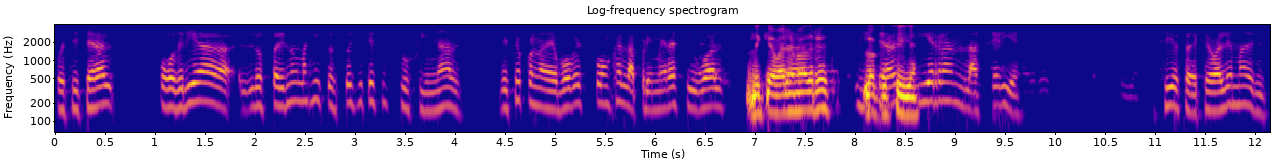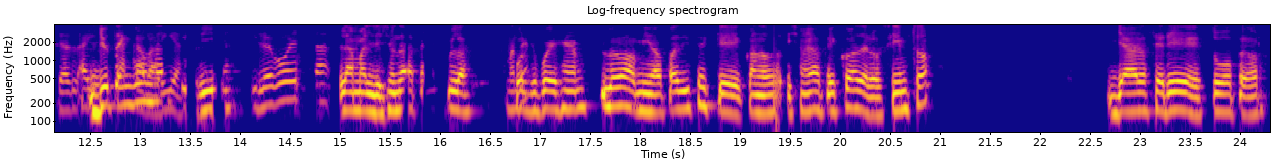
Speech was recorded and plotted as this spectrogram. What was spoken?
pues literal, podría. Los padrinos mágicos, pues sí que ese es su final. De hecho, con la de Bob Esponja, la primera es igual. de que vale sea, madres lo que sigue cierran la serie. Sí, o sea, de que vale más literal. Ahí Yo se tengo una teoría, Y luego esta. la maldición de la película. Porque, por ejemplo, mi papá dice que cuando hicieron la película de Los Simpsons, ya la serie estuvo peor.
